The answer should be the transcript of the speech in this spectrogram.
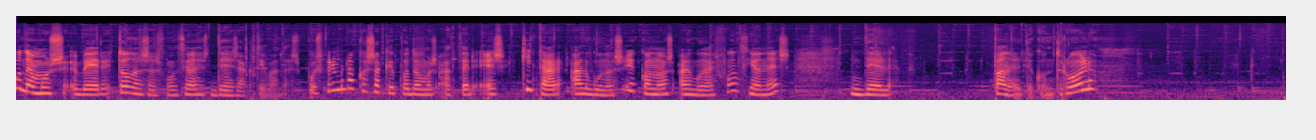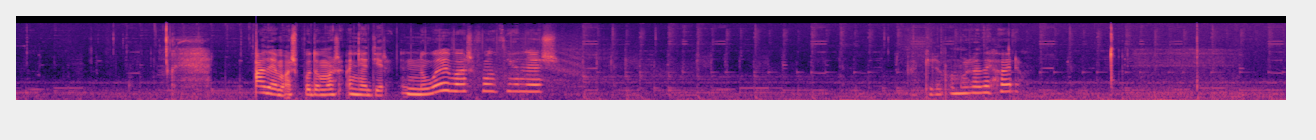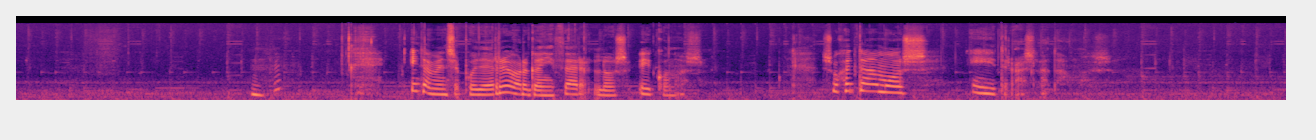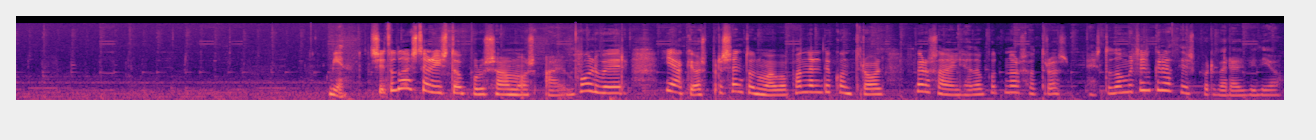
podemos ver todas las funciones desactivadas. Pues primera cosa que podemos hacer es quitar algunos iconos, algunas funciones del panel de control. Además podemos añadir nuevas funciones. Aquí lo vamos a dejar. Y también se puede reorganizar los iconos. Sujetamos y trasladamos. Bien, si todo está listo, pulsamos al volver y aquí os presento un nuevo panel de control personalizado por nosotros. Es todo, muchas gracias por ver el vídeo.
